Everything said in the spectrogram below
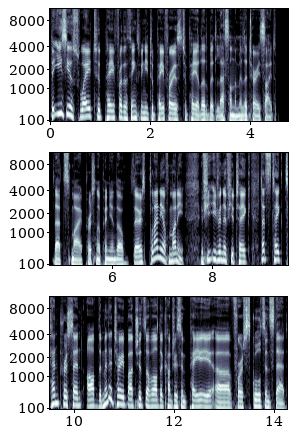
the easiest way to pay for the things we need to pay for is to pay a little bit less on the military side. That's my personal opinion, though. There's plenty of money. If you even if you take, let's take ten percent of the military budgets of all the countries and pay uh, for schools instead.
